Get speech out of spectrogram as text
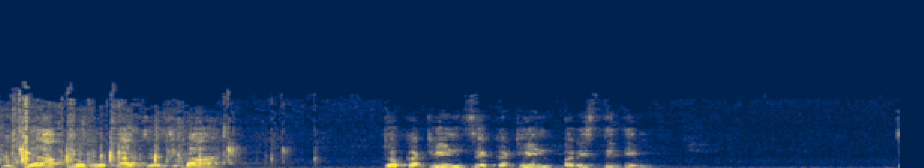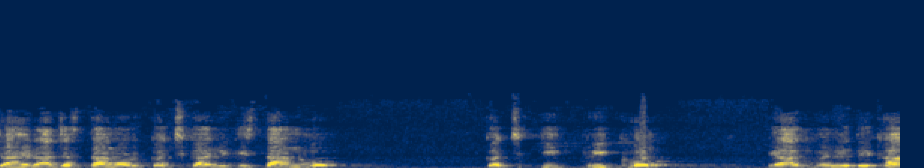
क्योंकि आप लोगों का जज्बा जो कठिन से कठिन परिस्थिति में, चाहे राजस्थान और कच्छ का रेगिस्तान हो, कच्छ की क्रीक हो या आज मैंने देखा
